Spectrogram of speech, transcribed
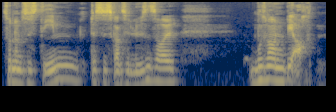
so einem System, das das Ganze lösen soll, muss man beachten.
